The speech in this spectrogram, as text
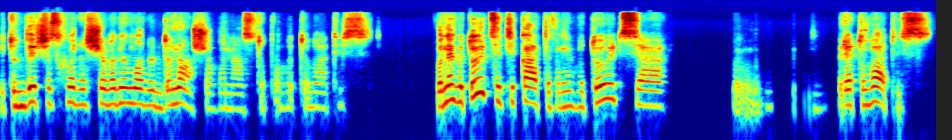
І тут більше схоже, що вони можуть до нашого наступу готуватись. Вони готуються тікати, вони готуються рятуватись.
